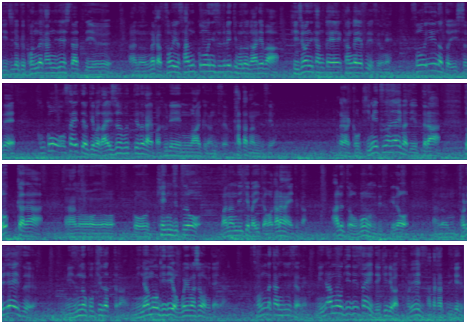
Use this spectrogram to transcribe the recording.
議事録こんな感じでしたっていうあのなんかそういう参考にするべきものがあれば非常に考え考えやすいですよね。そういうのと一緒でここを押さえておけば大丈夫っていうのがやっぱフレームワークなんですよ。型なんですよ。だからこう「鬼滅の刃」で言ったらどっからあのー、こう剣術を学んでいけばいいかわからないとかあると思うんですけどあのとりあえず水の呼吸だったら水面切りを覚えましょうみたいなそんな感じですよね。水面切りさえできればとりあえず戦っていける。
